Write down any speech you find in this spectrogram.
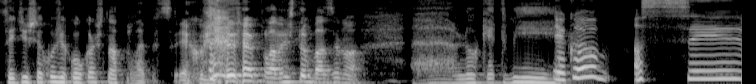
cítíš jako, že koukáš na plebs, jako, že plaveš to bazénu a look at me. Jako asi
